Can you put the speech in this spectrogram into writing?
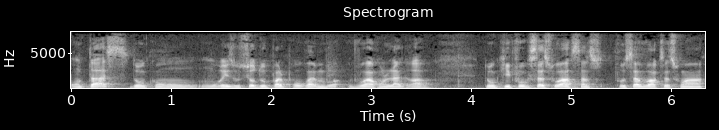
on, tasse, donc on, on résout surtout pas le problème, voire on l'aggrave. Donc il faut que ça soit, ça, faut savoir que ça soit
